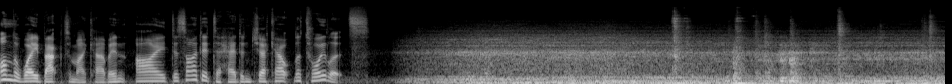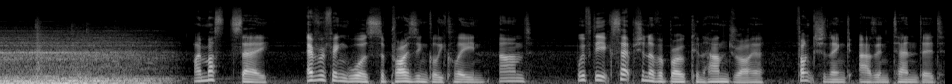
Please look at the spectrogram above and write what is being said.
On the way back to my cabin, I decided to head and check out the toilets. I must say, everything was surprisingly clean and, with the exception of a broken hand dryer, functioning as intended.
